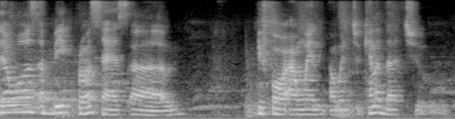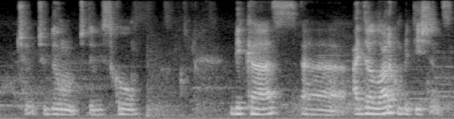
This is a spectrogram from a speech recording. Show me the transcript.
There was a big process. Uh... before I went I went to Canada to to, to do to do the school because uh, I did a lot of competitions.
